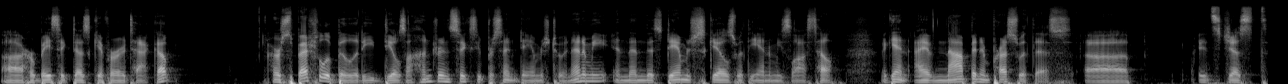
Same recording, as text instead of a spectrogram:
uh, her basic does give her attack up. Her special ability deals 160% damage to an enemy, and then this damage scales with the enemy's lost health. Again, I have not been impressed with this. Uh, it's just,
